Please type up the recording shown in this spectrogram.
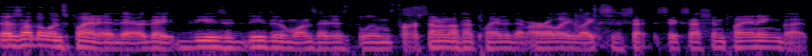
There's other ones planted in there. They these are these are the ones that just bloom first. I don't know if I planted them early, like su succession planting, but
